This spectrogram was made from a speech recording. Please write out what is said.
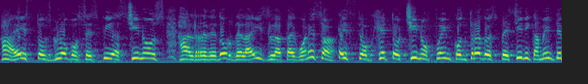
a estos globos espías chinos alrededor de la isla taiwanesa. Este objeto chino fue encontrado específicamente,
